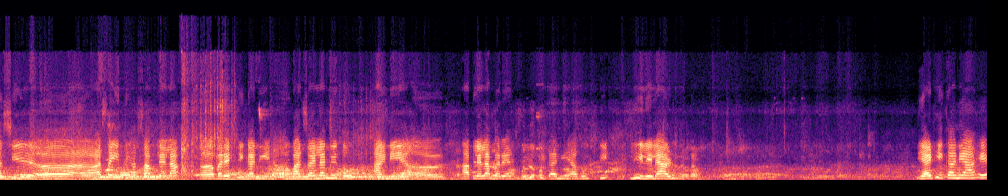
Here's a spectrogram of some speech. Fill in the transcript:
अशी असा इतिहास आपल्याला बऱ्याच ठिकाणी वाचायला मिळतो आणि आपल्याला बऱ्याच ठिकाणी या गोष्टी लिहिलेल्या आढळतात. या ठिकाणी आहे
